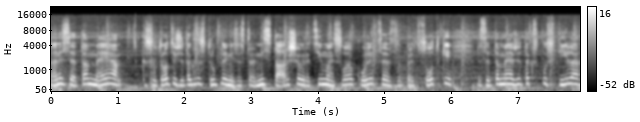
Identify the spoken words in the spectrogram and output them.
danes je ta meja. So otroci že tako zastrupljeni za strani staršev, recimo, in svoje okolice z predsotki, da se ta meja že tako spustila,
